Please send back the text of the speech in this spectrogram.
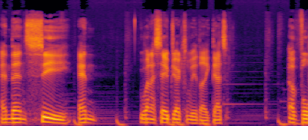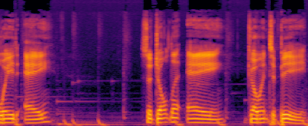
And then C, and when I say objectively, like that's avoid A. So don't let A go into B.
